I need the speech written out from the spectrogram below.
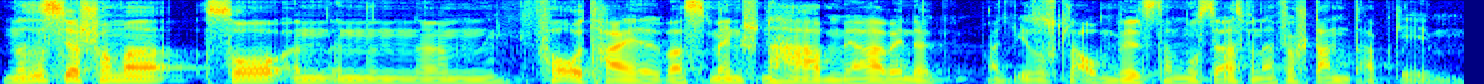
Und das ist ja schon mal so ein, ein, ein, ähm, Vorurteil, was Menschen haben. Ja, wenn du an Jesus glauben willst, dann musst du erstmal deinen Verstand abgeben.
